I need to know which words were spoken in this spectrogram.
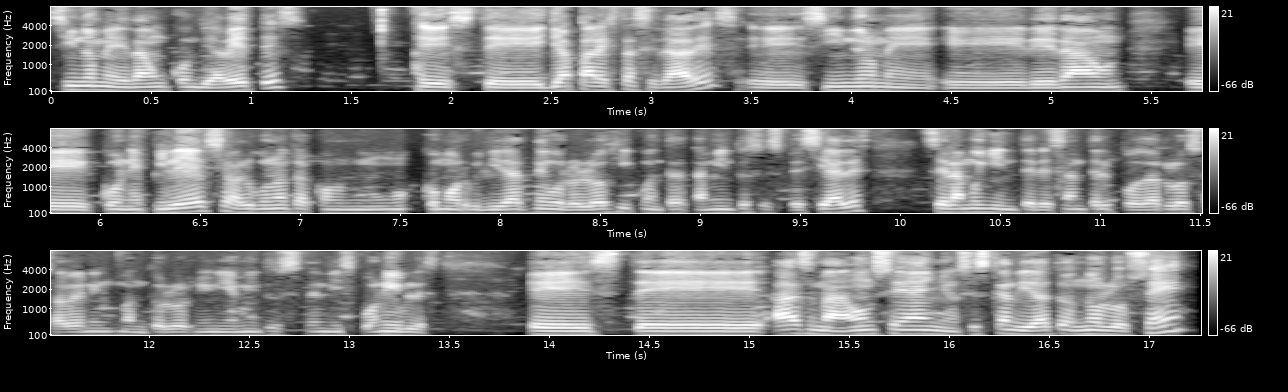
síndrome de Down con diabetes, este, ya para estas edades, eh, síndrome eh, de Down eh, con epilepsia o alguna otra comorbilidad neurológica en tratamientos especiales, será muy interesante el poderlo saber en cuanto los lineamientos estén disponibles. Este, asma, 11 años, ¿es candidato? No lo sé.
